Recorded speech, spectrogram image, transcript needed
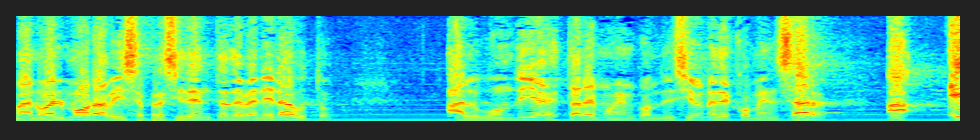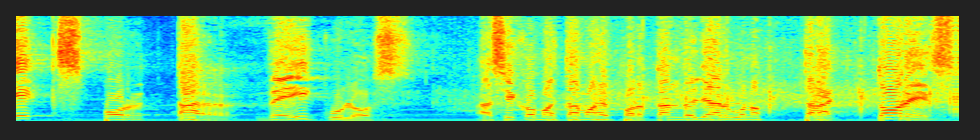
Manuel Mora, vicepresidente de Venirauto, algún día estaremos en condiciones de comenzar a exportar vehículos, así como estamos exportando ya algunos tractores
